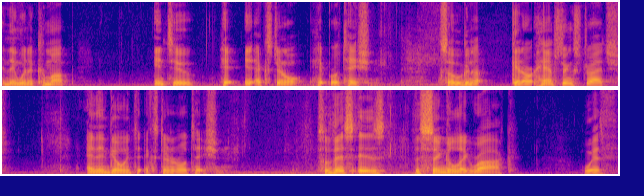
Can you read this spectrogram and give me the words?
and then we're going to come up into hip, external hip rotation. So we're going to get our hamstring stretch and then go into external rotation. So this is the single leg rock with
